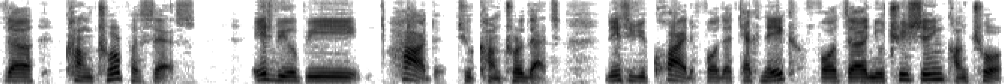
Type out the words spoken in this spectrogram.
the control process. It will be hard to control that. This is required for the technique, for the nutrition control,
